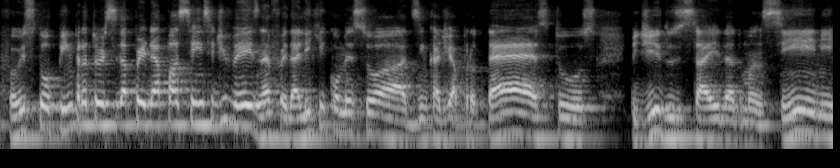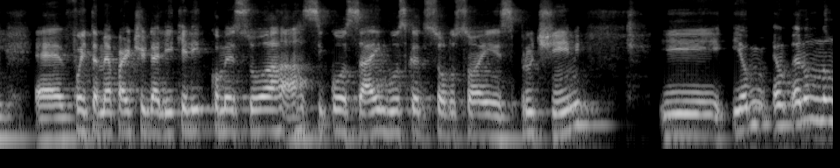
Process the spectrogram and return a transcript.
Foi o estopim para a torcida perder a paciência de vez, né? Foi dali que começou a desencadear protestos, pedidos de saída do Mancini. É, foi também a partir dali que ele começou a, a se coçar em busca de soluções para o time. E, e eu, eu, eu não, não,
